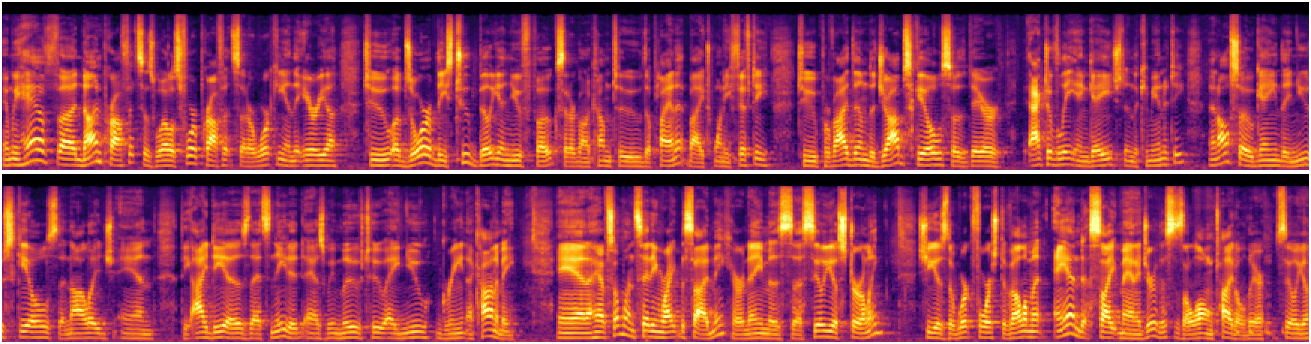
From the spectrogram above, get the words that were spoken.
And we have uh, nonprofits as well as for profits that are working in the area to absorb these 2 billion youth folks that are going to come to the planet by 2050 to provide them the job skills so that they're actively engaged in the community and also gain the new skills, the knowledge, and the ideas that's needed as we move to a new green economy. And I have someone sitting right beside me. Her name is uh, Celia Sterling. She is the Workforce Development and Site Manager. This is a long title there, Celia.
